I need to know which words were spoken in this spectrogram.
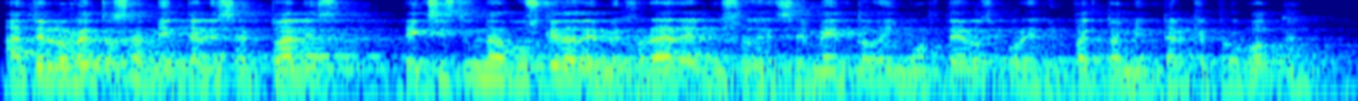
Ante los retos ambientales actuales, existe una búsqueda de mejorar el uso de cemento y morteros por el impacto ambiental que provocan.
